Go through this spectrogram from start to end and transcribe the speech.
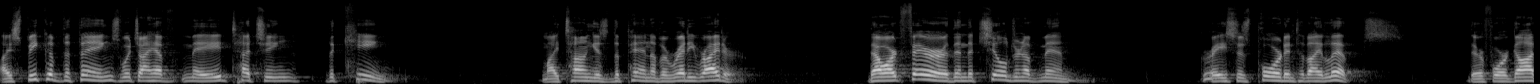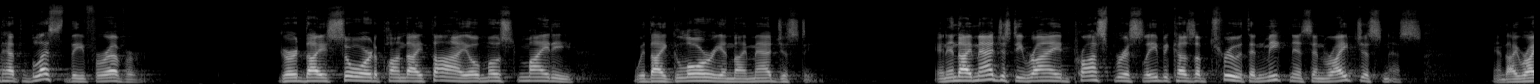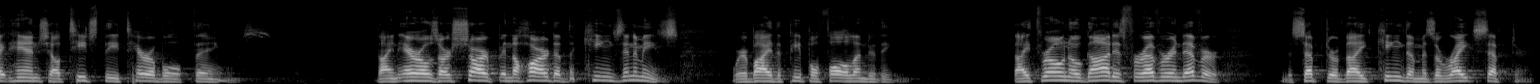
I speak of the things which I have made touching the king. My tongue is the pen of a ready writer. Thou art fairer than the children of men. Grace is poured into thy lips. Therefore, God hath blessed thee forever. Gird thy sword upon thy thigh, O most mighty, with thy glory and thy majesty. And in thy majesty ride prosperously because of truth and meekness and righteousness. And thy right hand shall teach thee terrible things. Thine arrows are sharp in the heart of the king's enemies, whereby the people fall under thee. Thy throne, O God, is forever and ever. The scepter of thy kingdom is a right scepter.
